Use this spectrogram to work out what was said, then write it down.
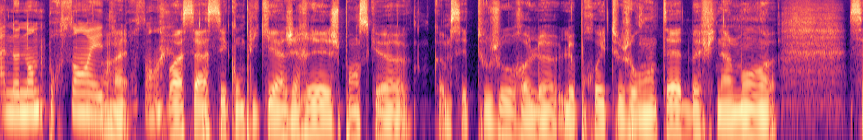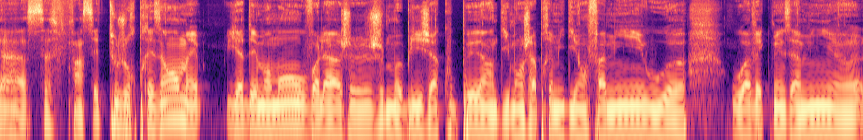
À 90% et 10%. Ouais. c'est assez compliqué à gérer. Je pense que comme c'est toujours le, le, pro est toujours en tête, ben finalement, euh, ça, ça, c'est toujours présent. Mais il y a des moments où voilà, je, je m'oblige à couper un dimanche après-midi en famille ou, euh, ou avec mes amis. Euh,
